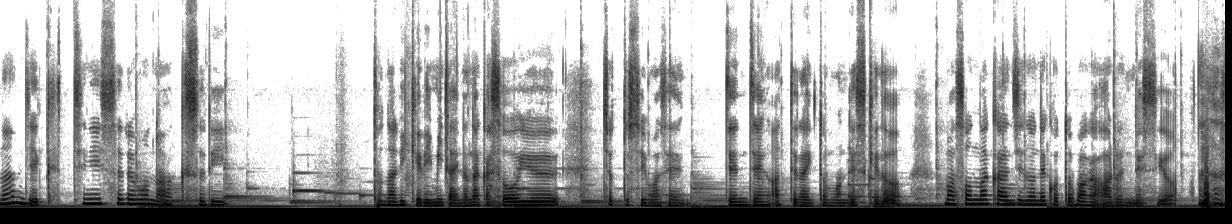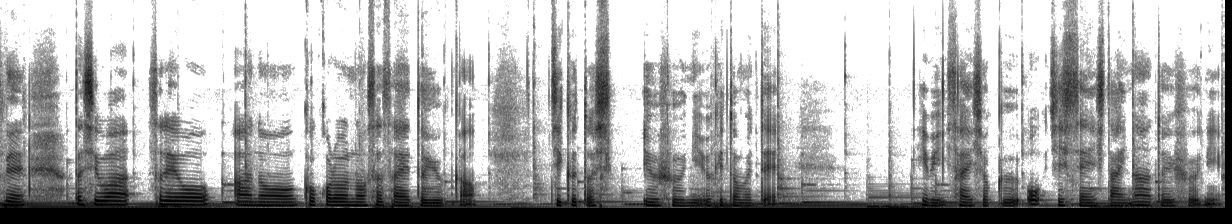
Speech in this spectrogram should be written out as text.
何時口にするものは薬隣蹴りみたいななんかそういうちょっとすいません全然合ってないと思うんですけどまあそんな感じのね言葉があるんですよ。で私はそれをあの心の支えというか軸というふうに受け止めて日々菜食を実践したいなというふうに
